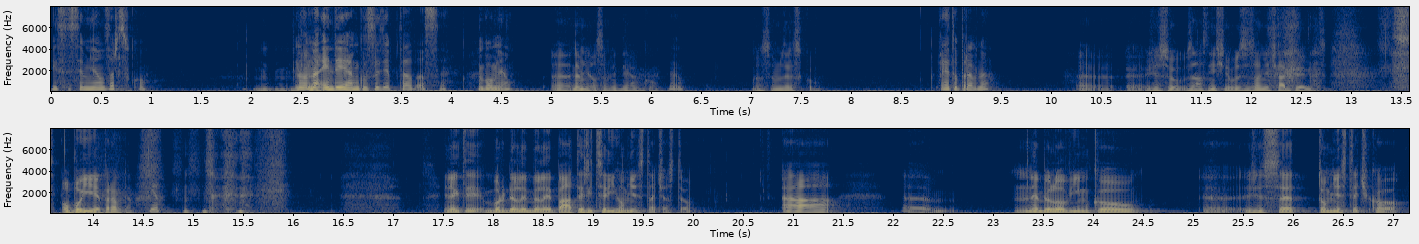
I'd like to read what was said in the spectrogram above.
Jestli jsi měl zrsku? No, no na indiánku se tě ptát asi. Nebo měl? Uh, neměl jsem indiánku. Jo. Měl jsem zrsku. Je to pravda? Uh, uh, že jsou vzácnější nebo se za ně víc? Obojí je pravda. Jo. Jinak ty bordely byly páteří celého města často. A nebylo výjimkou, že se to městečko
